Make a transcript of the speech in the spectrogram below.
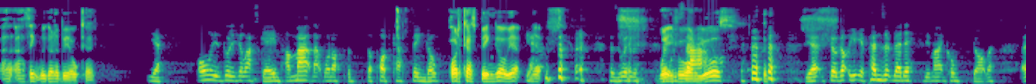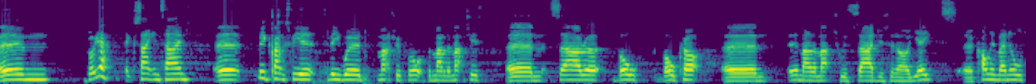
I, I, think we're going to be okay. Yeah, only as good as your last game. I marked that one off the, the podcast bingo. Podcast bingo, yeah, yeah. yeah. Waiting for one of yours. yeah, so got to get your pens at ready because it might come shortly. Um, but yeah, exciting times. Uh, big thanks for your three-word match reports and man of the matches. Um, Sarah Vol- Volcott. Um, man of the match was Sarginson or Yates. Uh, Colin Reynolds,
